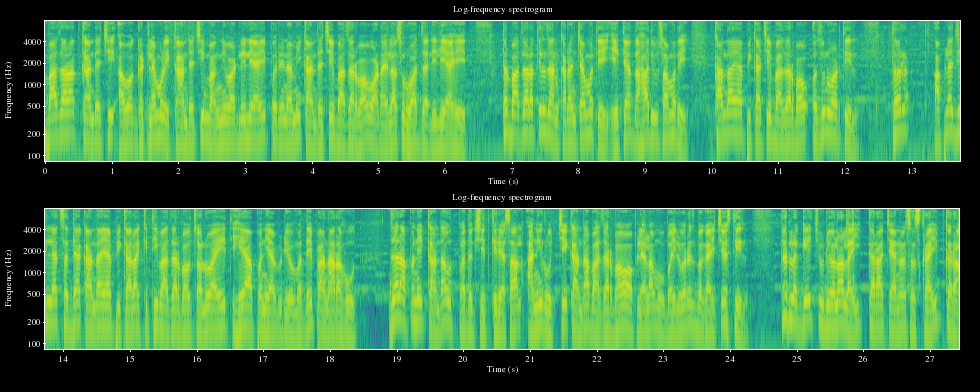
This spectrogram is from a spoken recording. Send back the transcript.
बाजारात कांद्याची आवक घटल्यामुळे कांद्याची मागणी वाढलेली आहे. परिणामी कांद्याचे बाजारभाव वाढायला सुरुवात झालेली आहेत तर बाजारातील जाणकारांच्या मते येत्या दहा दिवसामध्ये कांदा या पिकाचे बाजारभाव अजून वाढतील. तर आपल्या जिल्ह्यात सध्या कांदा या पिकाला किती बाजारभाव चालू आहेत हे आपण या व्हिडिओमध्ये पाहणार आहोत. जर आपण एक कांदा उत्पादक शेतकरी असाल आणि रोजचे कांदा बाजारभाव आपल्याला मोबाईलवरच बघायचे असतील तर लगेच व्हिडिओला लाईक करा चॅनल सबस्क्राईब करा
